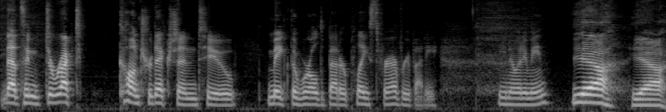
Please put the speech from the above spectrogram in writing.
that's in direct contradiction to make the world a better place for everybody. You know what I mean? Yeah, yeah.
